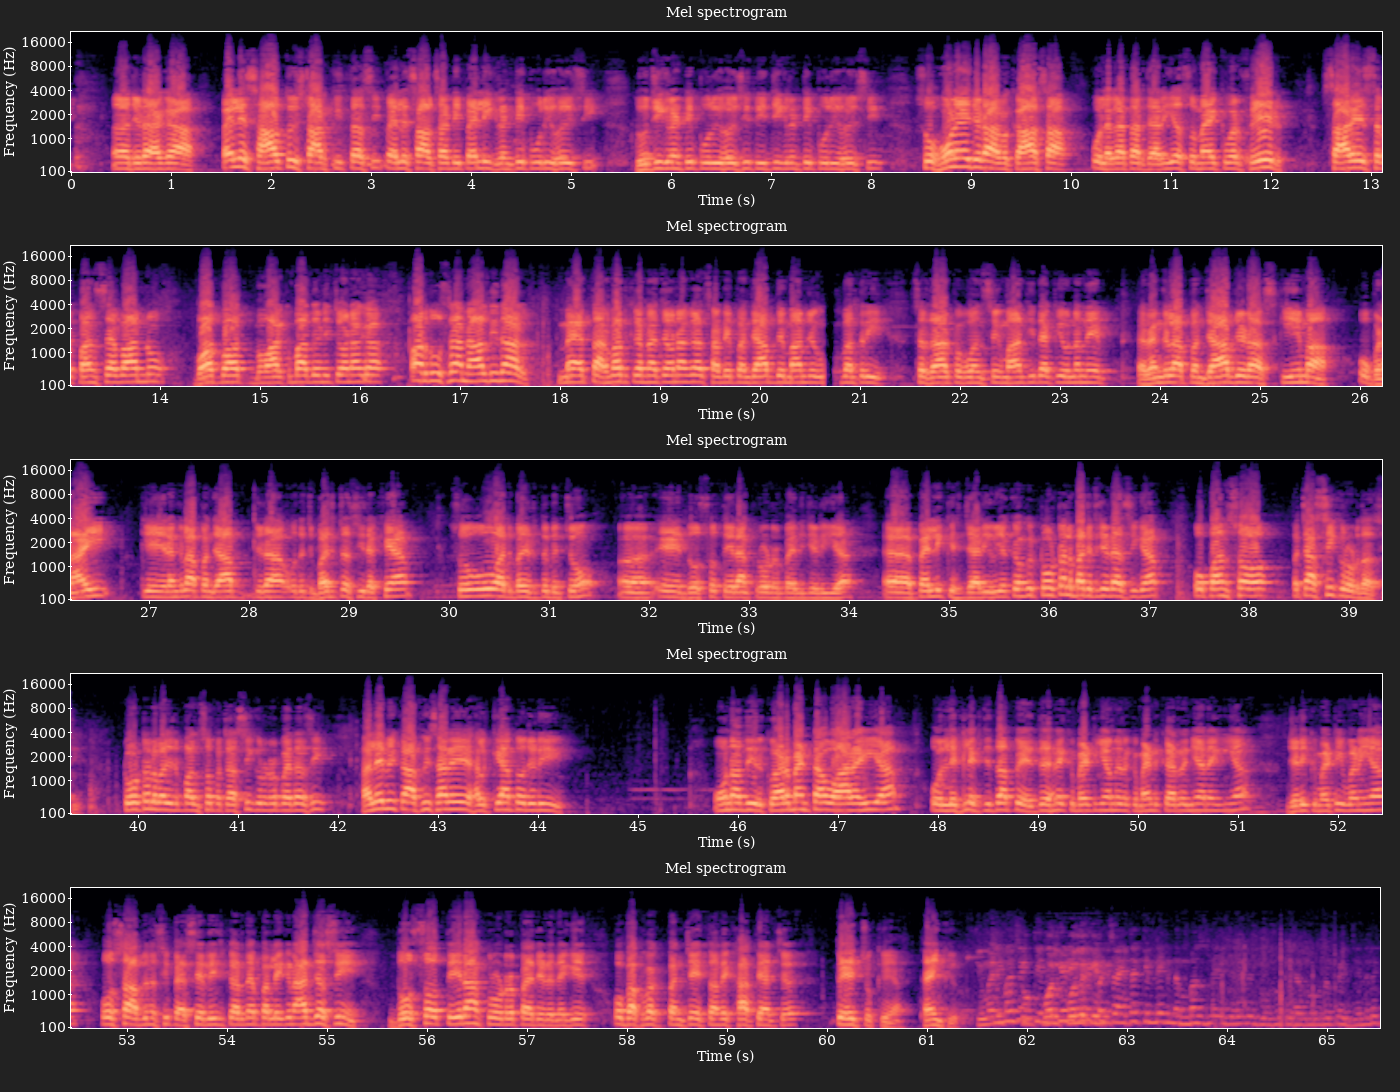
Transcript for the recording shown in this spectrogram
ਜਿਹੜਾ ਹੈਗਾ, ਪਹਿਲੇ ਸਾਲ ਤੋਂ ਹੀ ਸਟਾਰਟ ਕੀਤਾ ਸੀ। ਪਹਿਲੇ ਸਾਲ ਸਾਡੀ ਪਹਿਲੀ ਗਰੰਟੀ ਪੂਰੀ ਹੋਈ ਸੀ। ਦੂਜੀ ਗਰੰਟੀ ਪੂਰੀ ਹੋਈ ਸੀ ਤੀਜੀ ਗਰੰਟੀ ਪੂਰੀ ਹੋਈ ਸੀ। ਸੋ ਹੁਣ ਇਹ ਜਿਹੜਾ ਵਿਕਾਸ ਆ ਉਹ ਲਗਾਤਾਰ ਜਾਰੀ ਆ। ਸੋ ਮੈਂ ਇੱਕ ਵਾਰ ਫੇਰ ਸਾਰੇ ਸਰਪੰਚ ਸਾਹਿਬਾਨ ਨੂੰ ਬਹੁਤ-ਬਹੁਤ ਮੁਬਾਰਕਬਾਦ ਦੇਣੀ ਚਾਹਨਾਗਾ। ਔਰ ਦੂਸਰਾ ਨਾਲ ਦੀ ਨਾਲ ਮੈਂ ਧੰਨਵਾਦ ਕਰਨਾ ਚਾਹਨਾਗਾ ਸਾਡੇ ਪੰਜਾਬ ਦੇ ਮਾਨਯੋਗ ਮੁੱਖ ਮੰਤਰੀ ਸਰਦਾਰ ਭਗਵੰਤ ਸਿੰਘ ਮਾਨ ਜੀ ਦਾ ਕਿ ਉਹਨਾਂ ਨੇ ਰੰਗਲਾ ਪੰਜਾਬ ਜਿਹੜਾ ਸਕੀਮ ਆ ਉਹ ਬਣਾਈ ਕਿ ਰੰਗਲਾ ਪੰਜਾਬ ਜਿਹੜਾ ਉਹਦੇ ਚ ਬਜਟ ਅਸੀਂ ਰੱਖਿਆ। ਸੋ ਉਹ ਅੱਜ ਬਜਟ ਦੇ ਵਿੱਚੋਂ ਅਹ, ਇਹ 213 ਕਰੋੜ ਰੁਪਏ ਦੀ ਜਿਹੜੀ ਆ ਪਹਿਲੀ ਕਿਸ਼ਤ ਜਾਰੀ ਹੋਈ ਹੈ, ਕਿਉਂਕਿ ਟੋਟਲ ਬਜਟ ਜਿਹੜਾ ਸੀਗਾ, ਉਹ 585 ਕਰੋੜ ਦਾ ਸੀ। ਟੋਟਲ ਬਜਟ 585 ਕਰੋੜ ਰੁਪਏ ਦਾ ਸੀ। ਹਲੇ ਵੀ ਕਾਫੀ ਸਾਰੇ ਹਲਕਿਆਂ ਤੋਂ ਜਿਹੜੀ ਉਹਨਾਂ ਦੀ ਰਿਕੁਆਇਰਮੈਂਟ ਆ, ਉਹ ਆ ਰਹੀ ਆ। ਉਹ ਲਿਖ ਲਿਖ ਜਿੱਦਾਂ ਭੇਜਦੇ ਨੇ, ਕਮੇਟੀਆਂ ਉਹਨੇ ਰეკਮੈਂਡ ਕਰ ਰਹੀਆਂ ਨੇਗੀਆਂ। ਜਿਹੜੀ ਕਮੇਟੀ ਬਣੀ ਆ, ਉਸ ਹਿਸਾਬ ਦੇ ਨਾਲ ਅਸੀਂ ਪੈਸੇ ਰਿਲੀਜ਼ ਕਰਦੇ ਹਾਂ, ਪਰ ਲੇਕਿਨ ਅੱਜ ਅਸੀਂ 213 ਕਰੋੜ ਰੁਪਏ ਜਿਹੜੇ ਨੇਗੇ, ਉਹ ਵੱਖ-ਵੱਖ ਪੰਚਾਇਤਾਂ ਦੇ ਖਾਤਿਆਂ 'ਚ ਭੇਜ ਚੁੱਕੇ ਹਾਂ ਥੈਂਕ ਯੂ ਜੀ ਕੁੱਲ- ਕੁੱਲ ਕਿੰਨੇ ਪੰਚਾਇਤਾਂ, ਕਿੰਨੇ ਨੰਬਰਸ ਨੇ ਜਿਹੜੇ 213 ਕਰੋੜ ਰੁਪਏ ਭੇਜੇ ਨੇ ਤੇ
